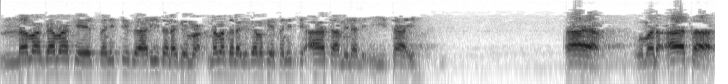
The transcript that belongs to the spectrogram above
نما جما كيسانيتي غاري دلق نما دلق جما كيسانيتي آتى من الإيتاء. آية. ومن آتى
